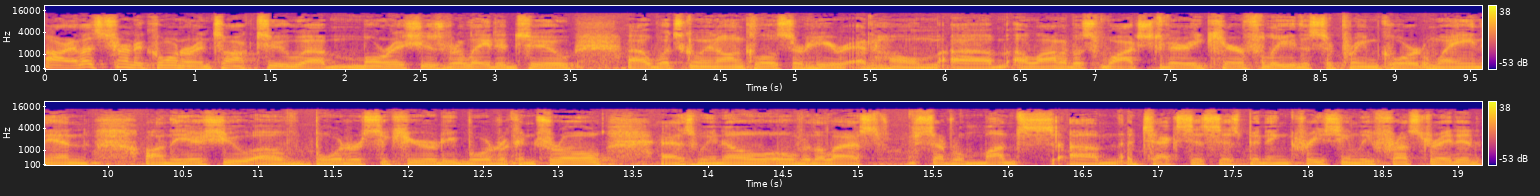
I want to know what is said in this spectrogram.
All right, let's turn a corner and talk to uh, more issues related to uh, what's going on closer here at home. Um, a lot of us watched very carefully the Supreme Court weighing in on the issue of border security, border control. As we know, over the last several months, um, Texas has been increasingly frustrated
